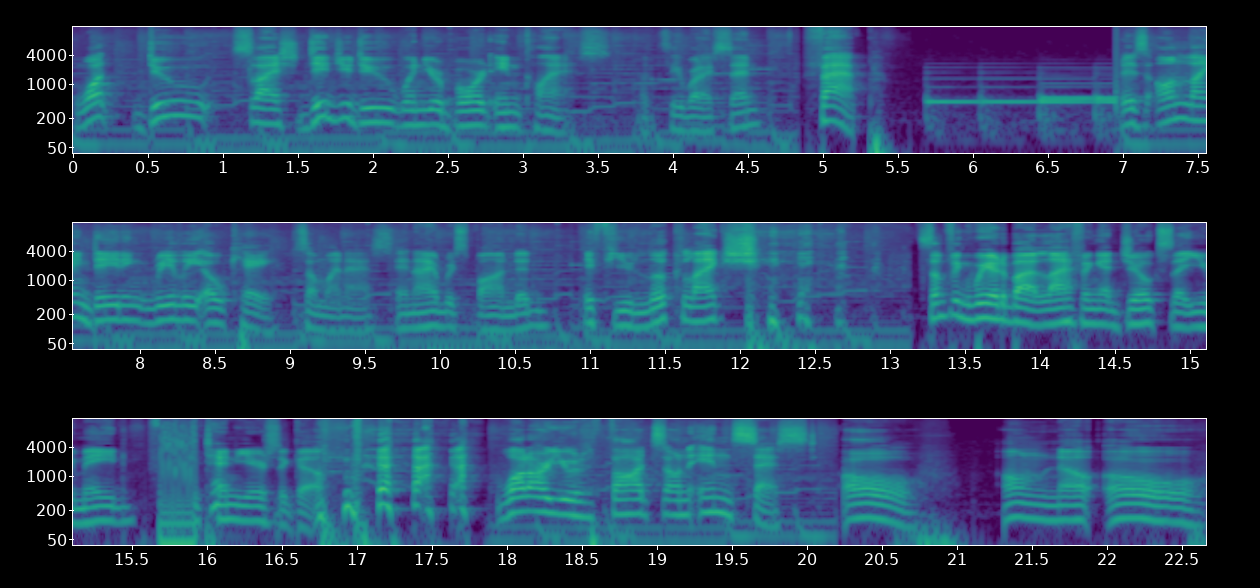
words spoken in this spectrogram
What do slash did you do when you're bored in class? Let's see what I said. FAP. Is online dating really okay? Someone asked. And I responded, if you look like shit. Something weird about laughing at jokes that you made 10 years ago. what are your thoughts on incest? Oh. Oh no. Oh.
